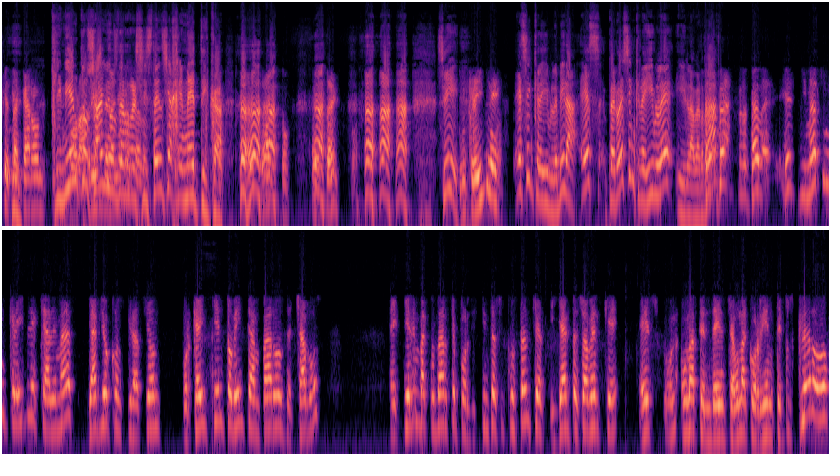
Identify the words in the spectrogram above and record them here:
que sacaron por 500 abril del años de pasado. resistencia genética. Exacto, exacto. sí, Increíble. es increíble. Mira, es, pero es increíble y la Pero, verdad, pero, pero, pero, es- y más increíble que además ya vio conspiración porque hay 120 amparos de chavos que quieren vacunarse por distintas circunstancias y ya empezó a ver que es un- una tendencia, una corriente. Pues claro,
